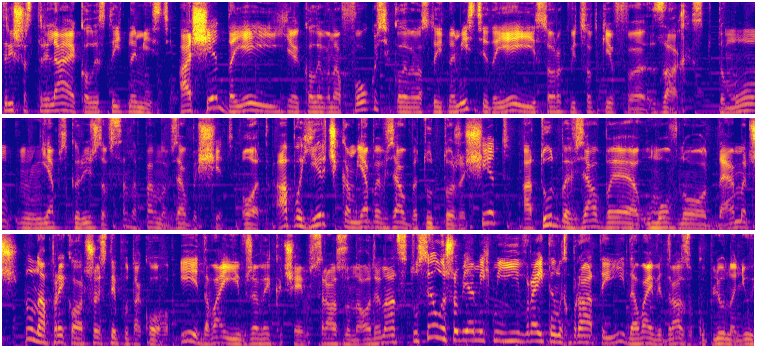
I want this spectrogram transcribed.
швидше стріляє, коли стоїть на місці. А ще дає їй, коли вона в фокусі, коли вона стоїть на місці, дає їй 40% захисту. Тому я б скоріш за все, напевно, взяв би щит. От, а по гірчикам я би взяв би тут теж щит, а тут би взяв би умовно демедж. Ну, наприклад, щось типу такого. І давай її вже викачаємо сразу на 11 силу, щоб я міг її в рейтинг брати. І давай відразу куплю на нього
